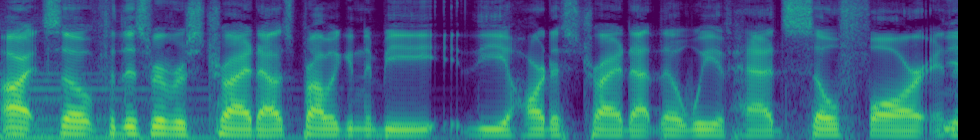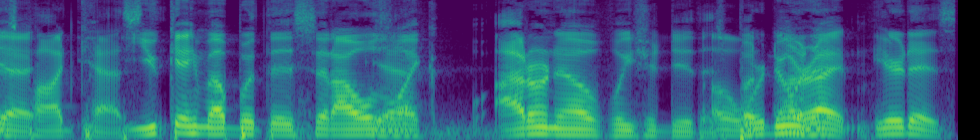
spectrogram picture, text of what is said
All right, so for this Rivers Try It Out, it's probably going to be the hardest try it out that we have had so far in this podcast. You came up with this, and I was Yeah. like, I don't know if we should do this. Oh, but we're doing all right. it. Here it is.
